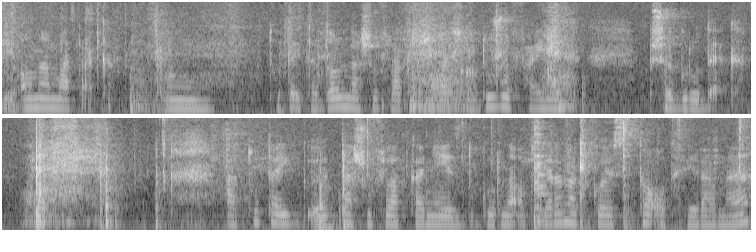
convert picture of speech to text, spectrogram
i ona ma tak mm, tutaj ta dolna szufladka ma właśnie dużo fajnych przegródek a tutaj y, ta szufladka nie jest górna otwierana, tylko jest to otwierane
